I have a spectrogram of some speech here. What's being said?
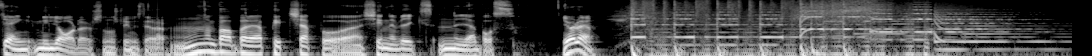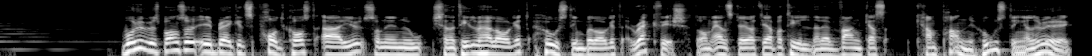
gäng miljarder som de ska investera. Mm, bara börja pitcha på Kinnevik Parneviks nya boss. Gör det. Vår huvudsponsor i Breakits podcast är ju, som ni nog känner till vid det här laget, hostingbolaget Rackfish. De älskar ju att hjälpa till när det vankas kampanjhosting, eller hur Erik?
